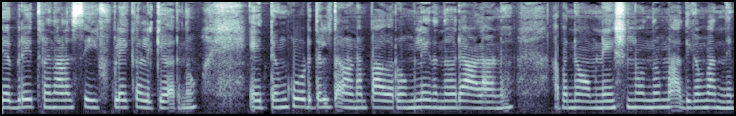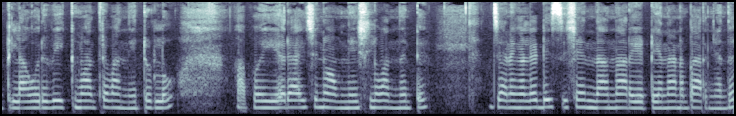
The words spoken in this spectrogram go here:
ഗബ്രി ഇത്ര നാൾ സേഫ് പ്ലേ കളിക്കുമായിരുന്നു ഏറ്റവും കൂടുതൽ തവണ പവർ റൂമിൽ ഇരുന്ന ഒരാളാണ്. അപ്പോൾ നോമിനേഷനിലൊന്നും അധികം വന്നിട്ടില്ല. ഒരു വീക്ക് മാത്രമേ വന്നിട്ടുള്ളൂ. അപ്പോൾ ഈ ഒരാഴ്ച നോമിനേഷനിൽ വന്നിട്ട് ജനങ്ങളുടെ ഡിസിഷൻ എന്താണെന്ന് അറിയട്ടെ എന്നാണ് പറഞ്ഞത്.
